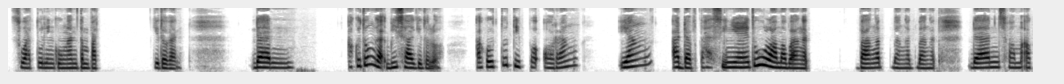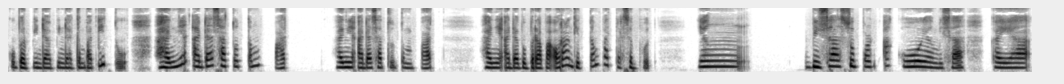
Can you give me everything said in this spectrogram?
suatu lingkungan tempat gitu kan. Dan aku tuh nggak bisa gitu loh. Aku tuh tipe orang yang adaptasinya itu lama banget banget banget banget. Dan selama aku berpindah-pindah tempat itu hanya ada satu tempat hanya ada satu tempat hanya ada beberapa orang di tempat tersebut yang bisa support aku yang bisa kayak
